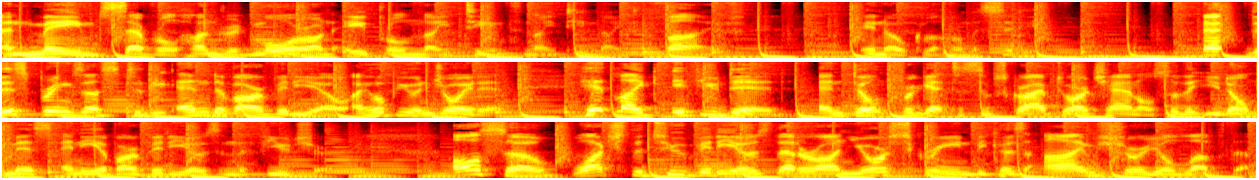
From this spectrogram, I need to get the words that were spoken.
and maimed several hundred more on April 19, 1995, in Oklahoma City. This brings us to the end of our video. I hope you enjoyed it. Hit like if you did, and don't forget to subscribe to our channel so that you don't miss any of our videos in the future. Also, watch the two videos that are on your screen because I'm sure you'll love them.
